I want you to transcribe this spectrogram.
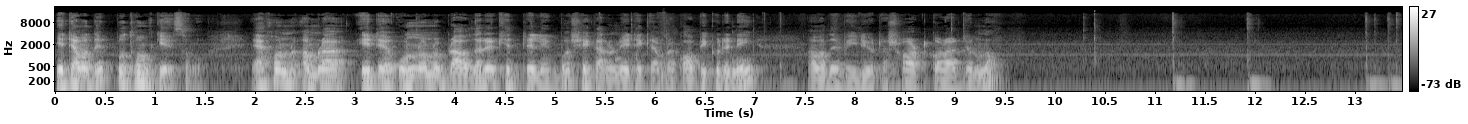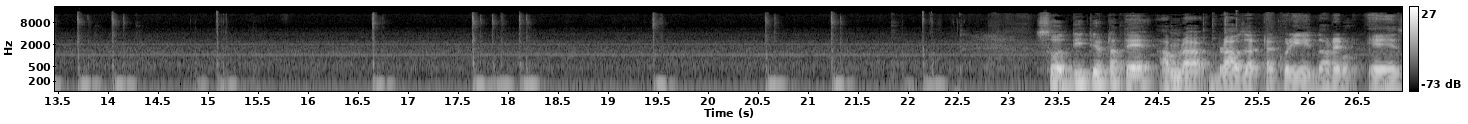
এটা আমাদের প্রথম কেস হলো। এখন আমরা এটা অন্য অন্য ব্রাউজারের ক্ষেত্রে লিখব, সে কারণে এটাকে আমরা কপি করে নিই আমাদের ভিডিওটা শর্ট করার জন্য। সো দ্বিতীয়টাতে আমরা ব্রাউজারটা করি, ধরেন এজ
